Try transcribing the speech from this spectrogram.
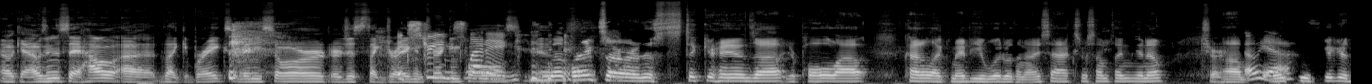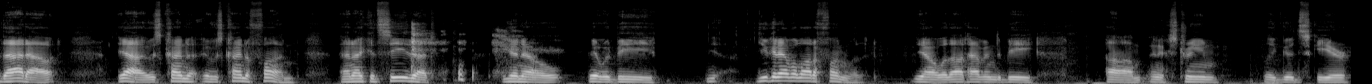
Okay, I was gonna say how uh like brakes of any sort or just like drag Extreme and trekking sledding. poles. Yeah. The brakes are just stick your hands out, your pole out, kind of like maybe you would with an ice axe or something, you know. Sure. Um, Oh, yeah. Once we figured that out, yeah, it was kind of it was kind of fun, and I could see that, you know, it would be, you could have a lot of fun with it, you know, without having to be um, an extremely good skier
